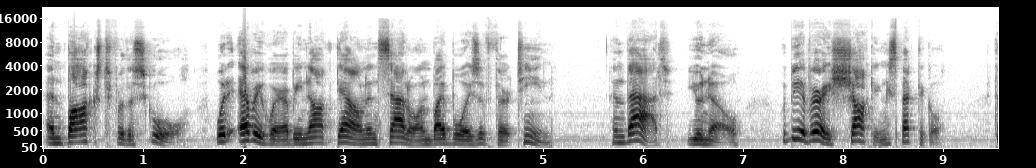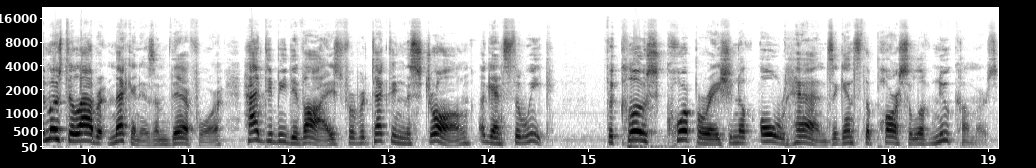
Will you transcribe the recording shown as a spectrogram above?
and boxed for the school would everywhere be knocked down and sat on by boys of thirteen. And that, you know, would be a very shocking spectacle. The most elaborate mechanism, therefore, had to be devised for protecting the strong against the weak the close corporation of old hands against the parcel of newcomers,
